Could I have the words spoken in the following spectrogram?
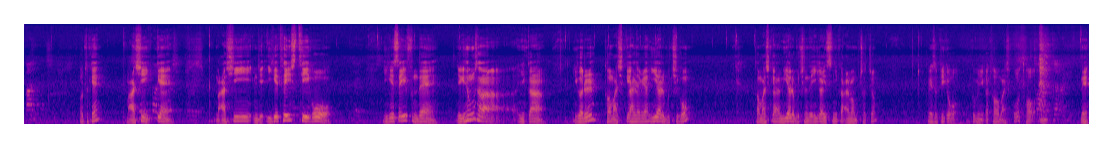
맛 어떻게 맛이 있게. 맛이 이제 이게 테이스티고 네. 이게 세이프인데 여기 형용사니까 이거를 더 맛있게 하려면 이하를 붙이고 더 맛있게 하려면 이하를 붙이는데 이가 있으니까 알만 붙였죠. 그래서 비교 급이니까 더 맛있고 더 더. 네.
